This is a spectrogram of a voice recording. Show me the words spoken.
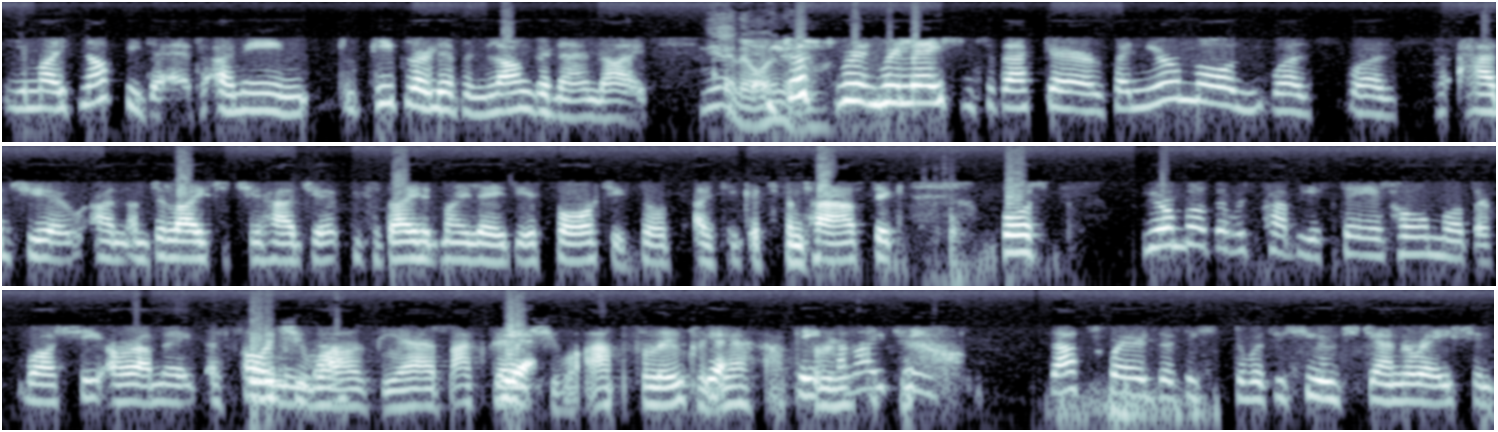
you might not be dead. I mean, people are living longer now. Now, Yeah, no, I know. just in relation to that girl, when your mum was was had you, and I'm delighted she had you because I had my lady at forty, so I think it's fantastic. But your mother was probably a stay-at-home mother, was she? Or am I oh, she that? was. Yeah, back then Yeah. she was absolutely. Yeah, See, absolutely. and I think that's where a, there was a huge generation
